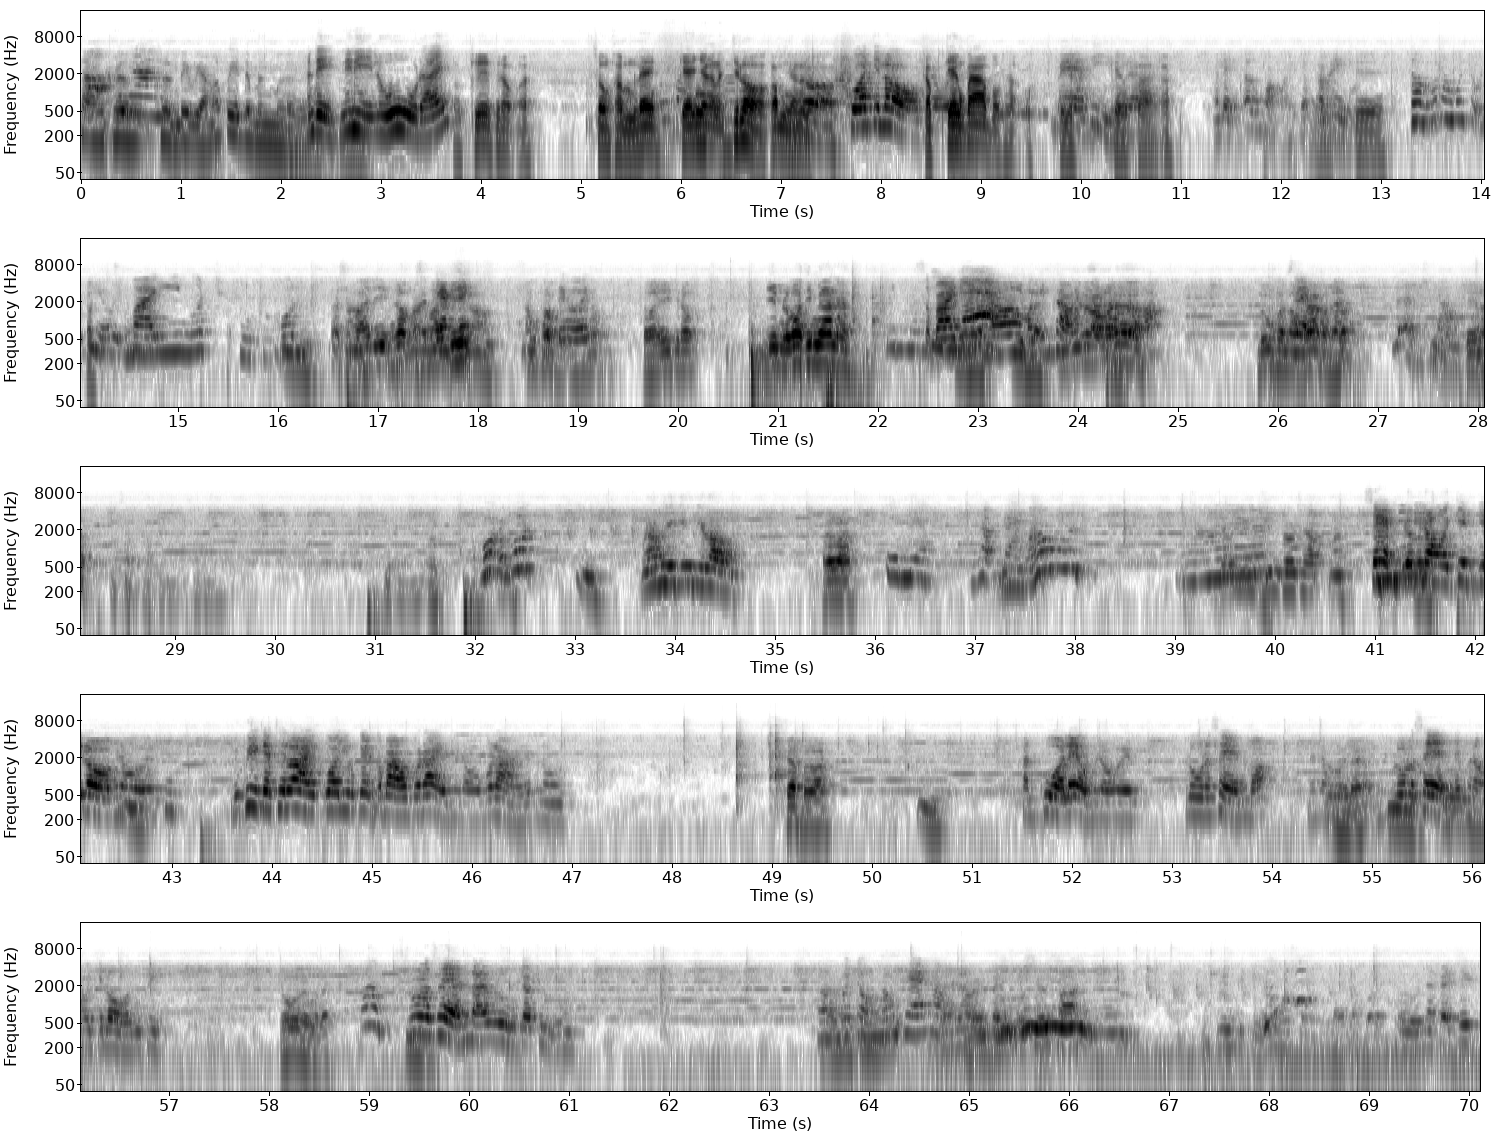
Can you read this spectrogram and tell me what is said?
สั่งเครื่องเครื่องได้เวียงเอาไปแต่มันเหมือนอันเด็กนี่นี่รู้ได้โอเคพี่น้องอะส่งคำแรงแกงยังนะจิหล่อกับยังแล้วครัวจิหล่อกับแกงปลาบอกครับเป็นไงแกงปลาอะอันเด็กเออหมอเกี่ยวกับโอเด็กเคเจ้าก็ต้องไปจุดเดียวสบายดีหมดทุกคนสบายดีพี่น้องสแกบายมดีเด็กน้องพูดได้เฮ้ยสบายดีพี่น้องอิ่มแล้วก็ทีมงานฮะสบายดีน้องมากินข้าวกันเนาะลุงเพันออกหน้าก่อนนะครับโอเคแล้ว พูดพูดมาพี่กินกี่เราไปมากินเนี่ยทับดีดังมากจะยิงกินโทรศัพท์นะเสพเดี๋ยวพี่น้องไปกินจิหล่อพี่น้องเลยลูกพี่แกเท่าไรกลัวอยู่แก่งกระเบาก็ได้พี่น้องก็หลายพี่น้องแซ่บไปวะอืมพันครัวแล้วพี่น้องเลยโลละแสนบ่พี่น้องโลละแสนเลยพี่น้องไปจิหล่ออยู่พี่ โลเลยหมดเลยโลละแสนนะลูกจะถือเราไปจบน้องแค้นหน่อยไปไปซื้อฟ้าเออนะแปดสิบ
